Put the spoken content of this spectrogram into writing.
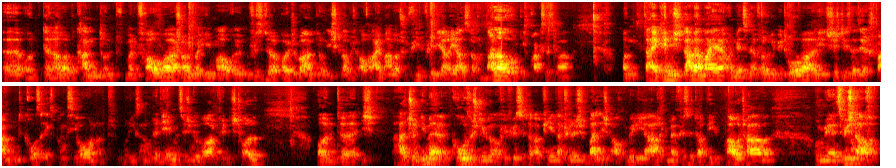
Äh, und der Name war bekannt und meine Frau war schon bei ihm auch in physiotherapeutischer Behandlung. Ich glaube ich auch einmal, aber schon viele, viele Jahre her, als auch in Wallau die Praxis war. Und daher kenne ich Labermeier und jetzt in der Folge Vitova. Die Geschichte ist ja sehr spannend, große Expansion und ein riesen Unternehmen inzwischen geworden, finde ich toll. Und äh, ich halt schon immer große Stücke auf die Physiotherapie, natürlich, weil ich auch über die Jahre immer Physiotherapie gebraucht habe und mir inzwischen auch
